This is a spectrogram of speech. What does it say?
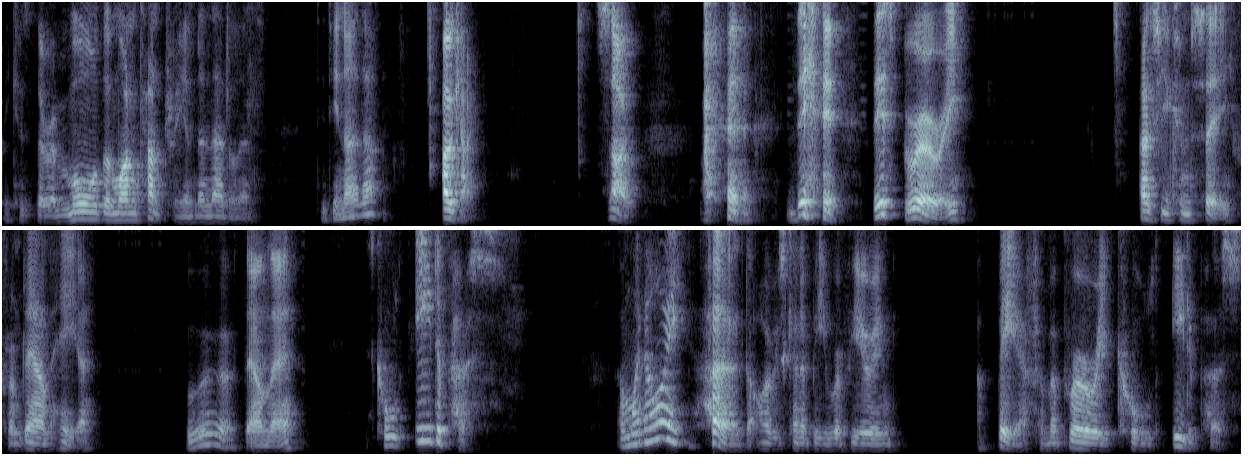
because there are more than one country in the Netherlands. Did you know that? Okay, so this, brewery, as you can see from down here, down there, it's called Oedipus. And when I heard that I was going to be reviewing a beer from a brewery called Oedipus,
